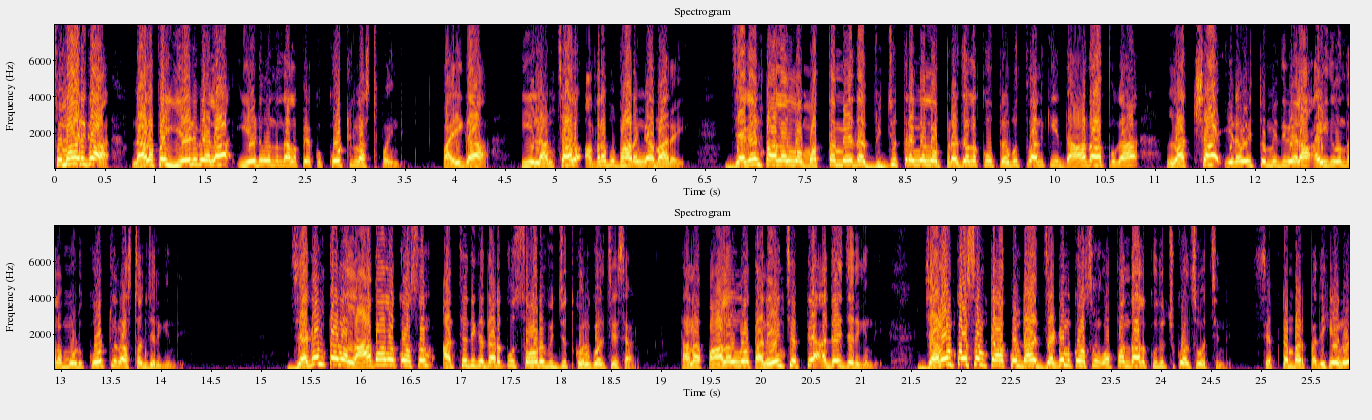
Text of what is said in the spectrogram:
సుమారుగా నలభై ఏడు వేల ఏడు వందల నలభై ఒక్క కోట్లు నష్టపోయింది. పైగా ఈ లంచాలు అదనపు భారంగా మారాయి. జగన్ పాలనలో మొత్తం మీద విద్యుత్ రంగంలో ప్రజలకు ప్రభుత్వానికి దాదాపుగా లక్ష ఇరవై తొమ్మిది వేల ఐదు వందల మూడు కోట్లు నష్టం జరిగింది. జగన్ తన లాభాల కోసం అత్యధిక ధరకు సౌర విద్యుత్ కొనుగోలు చేశాడు. తన పాలనలో తనేం చెప్తే అదే జరిగింది. జనం కోసం కాకుండా జగన్ కోసం ఒప్పందాలు కుదుర్చుకోవాల్సి వచ్చింది. సెప్టెంబర్ పదిహేను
